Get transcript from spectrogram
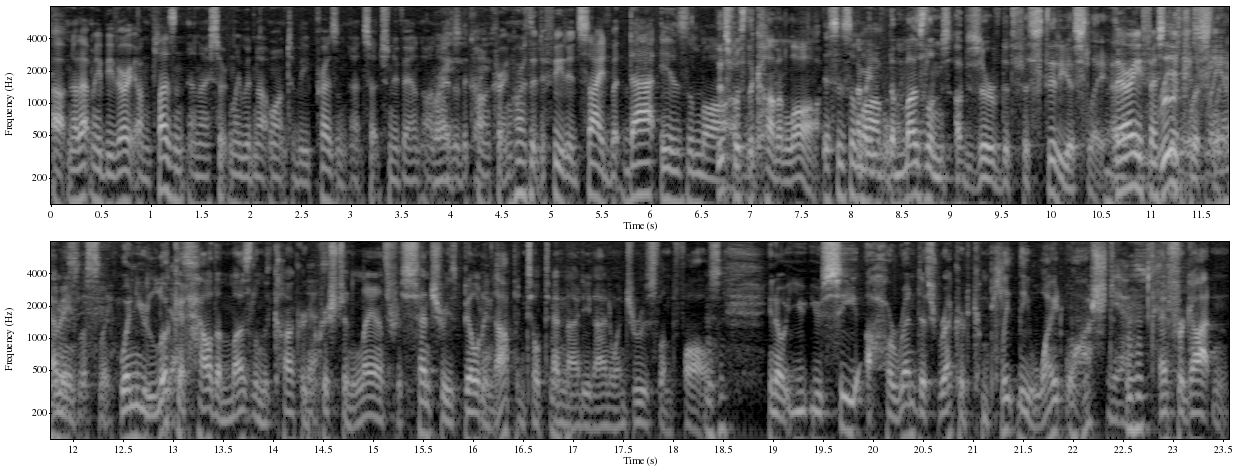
Uh, now, that may be very unpleasant, and I certainly would not want to be present at such an event on Right, either the right. conquering or the defeated side, but that is the law. This was the war. common law. This is the I law mean, the war. Muslims observed it fastidiously, and Very fastidiously ruthlessly. I mean, ruthlessly. when you look Yes. at how the Muslims conquered Yes. Christian lands for centuries, building up until Mm-hmm. 1099 when Jerusalem falls, you know, you, you see a horrendous record completely whitewashed Yes. and forgotten.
